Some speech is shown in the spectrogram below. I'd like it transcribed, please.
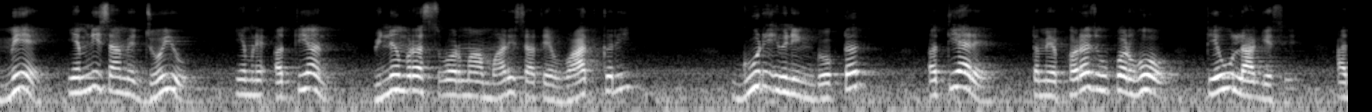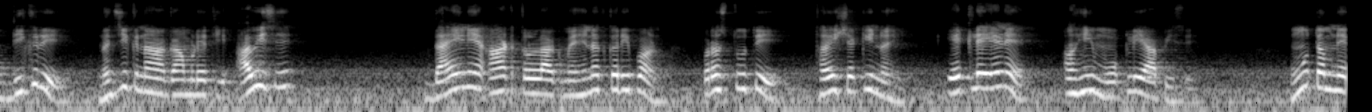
મેં એમની સામે જોયું, એમણે અત્યંત વિનમ્ર સ્વરમાં મારી સાથે વાત કરી. Good evening, doctor. અત્યારે તમે ફરજ ઉપર હો તેવું લાગે છે. આ દીકરી નજીકના ગામડેથી આવી છે. દાઈને આઠ કલાક મહેનત કરી પણ પ્રસ્તુતિ થઈ શકી નહીં, એટલે એણે અહીં મોકલી આપી છે. હું તમને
